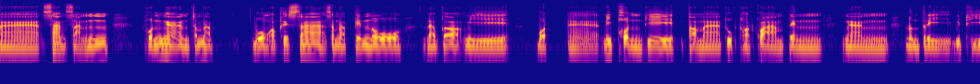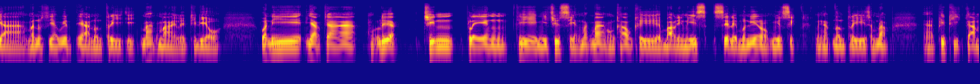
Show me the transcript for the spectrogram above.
มาสร้างสรรค์ผลงานสำหรับวงออเคสตราสำหรับเปียโน แล้วก็มี นิพนธ์ที่ต่อมาถูกถอดความเป็นงานดนตรีวิทยา มนุษยวิทยาดนตรีอีกมากมายเลยทีเดียว วันนี้อยากจะเลือกชิ้นเพลงที่มีชื่อเสียงมาก ๆ ของเขาคือ Balinese Ceremonial Music นะครับดนตรีสำหรับพิธีกรรม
